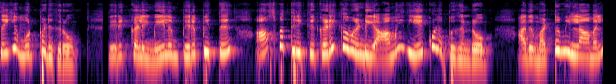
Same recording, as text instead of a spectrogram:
செய்ய முற்படுகிறோம். தெருக்களை மேலும் பெருப்பித்து ஆஸ்பத்திரிக்கு கிடைக்க வேண்டிய அமைதியை குழப்புகின்றோம். அது மட்டுமில்லாமல்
